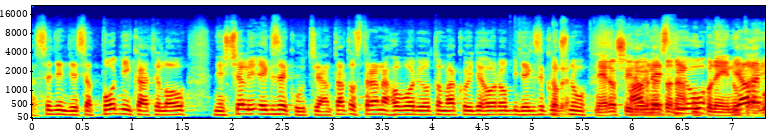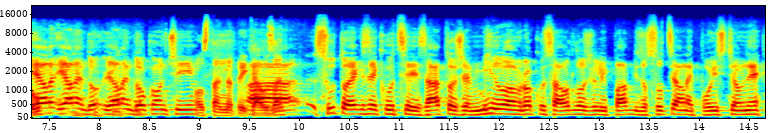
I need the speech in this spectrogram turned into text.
70 podnikateľov než čeli exekúciám. Táto strana hovorí o tom, ako ide ho robiť exekučnú Dobre, amnestiu. to na inú ja, len, ja, ja, len do, ja len dokončím. Ostaňme pri kauze. A sú to exekúcie za to, že v minulom roku sa odložili platby zo sociálnej poisťovne.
